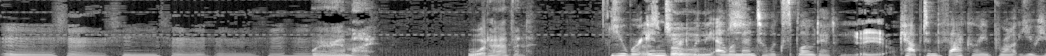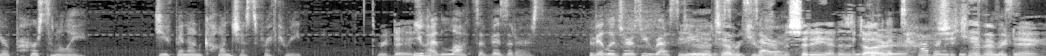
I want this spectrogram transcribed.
Mm-hmm. Mm-hmm. Mm-hmm. Where am I? What happened? You were Those injured when the elemental exploded. Yeah. Captain Thackeray brought you here personally. You've been unconscious for three. Three days. You had lots of visitors. Villagers you rescued. Yeah, some tavern keeper from the city and his and daughter. even a tavern she came from every the- day.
